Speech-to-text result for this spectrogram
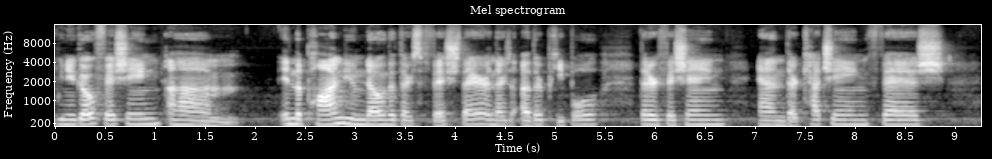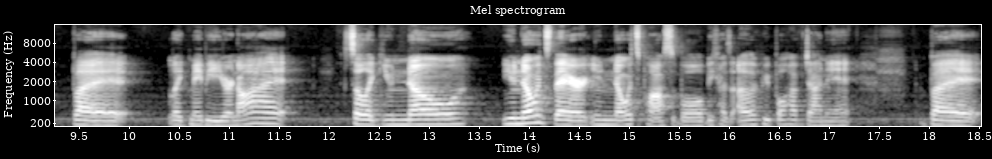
when you go fishing, um, in the pond, you know that there's fish there and there's other people that are fishing and they're catching fish, but like maybe you're not. So, like, you know, you know it's there, you know it's possible because other people have done it, but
